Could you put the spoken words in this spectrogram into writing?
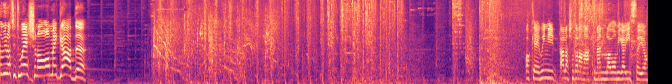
1v1 situation, oh my god! Ok, quindi ha lasciato la macchina, non l'avevo mica visto io.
